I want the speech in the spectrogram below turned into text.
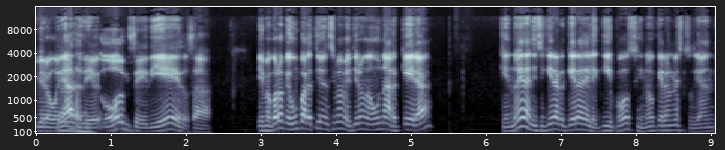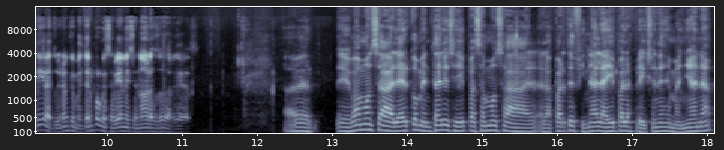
Pero goleadas Claro. de 11, 10, o sea. Y me acuerdo que en un partido encima metieron a una arquera que no era ni siquiera arquera del equipo, sino que era una estudiante y la tuvieron que meter porque se habían lesionado las otras arqueras. A ver, eh, vamos a leer comentarios y ahí pasamos a, a la parte final ahí para las predicciones de mañana.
